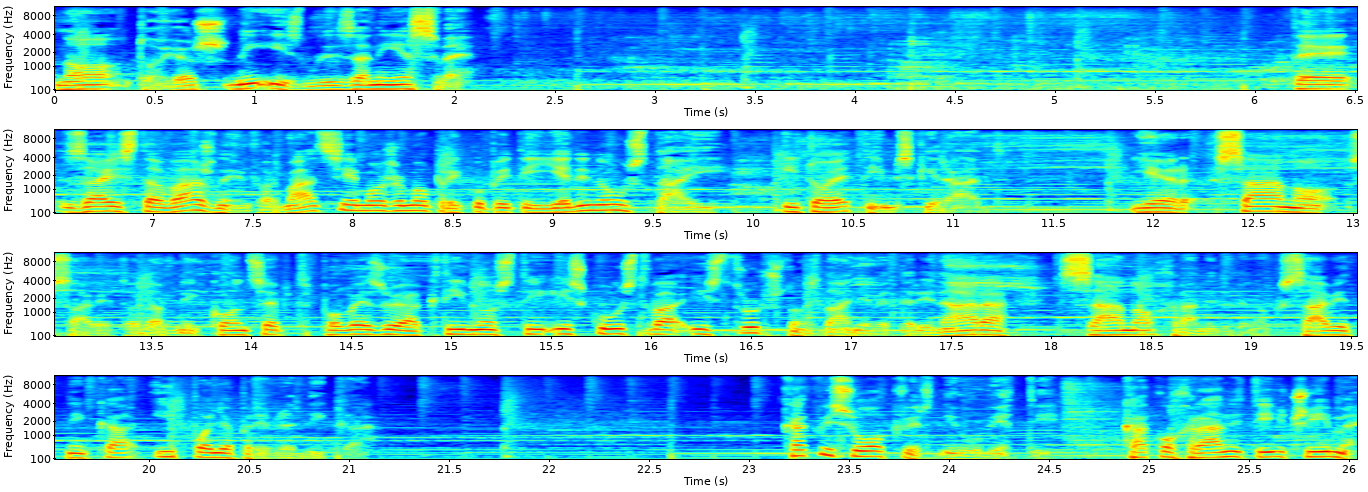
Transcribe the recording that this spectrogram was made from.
No, to još ni izbliza nije sve. Te zaista važne informacije možemo prikupiti jedino u staji i to je timski rad. Jer Sano, savjetodavni koncept, povezuje aktivnosti, iskustva i stručno znanje veterinara, Sano, hranidbenog savjetnika i poljoprivrednika. Kakvi su okvirni uvjeti? Kako hraniti i čime?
